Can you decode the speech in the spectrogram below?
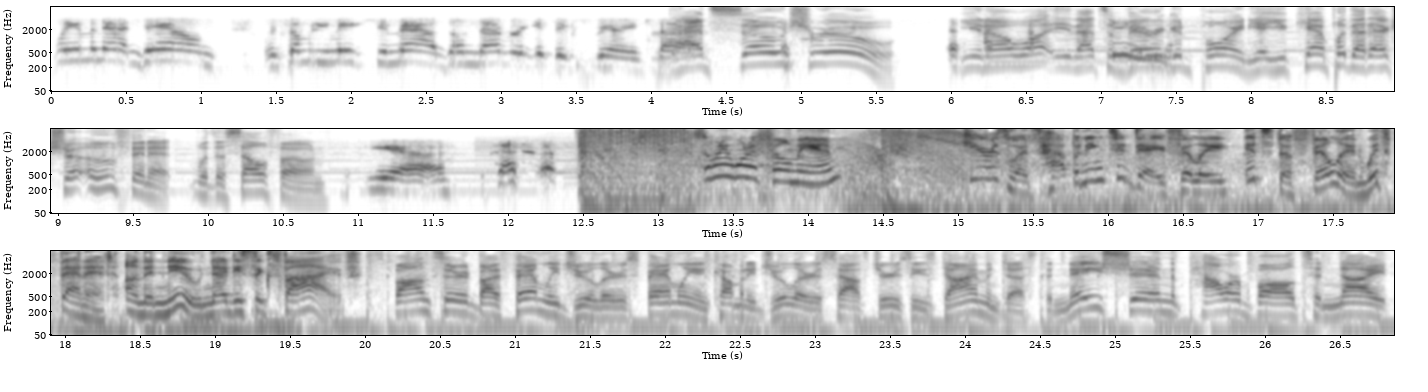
slamming that down. When somebody makes you mad, they'll never get to experience that. That's so true. You know what? That's a very good point. Yeah, you can't put that extra oomph in it with a cell phone. yeah. Somebody want to fill me in? Here's what's happening today, Philly. It's the Phil-In with Bennett on the new 96.5. Sponsored by Family Jewelers, Family and Company Jewelers, South Jersey's diamond destination. The Powerball tonight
